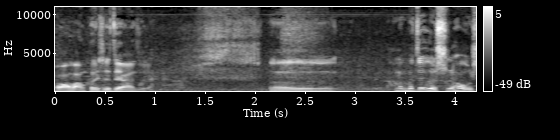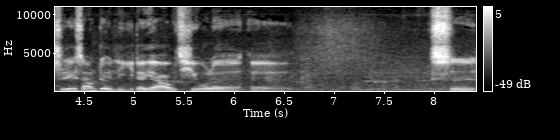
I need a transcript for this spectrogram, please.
往往会是这样子的。呃，那么这个时候，实际上对你的要求呢，呃，是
